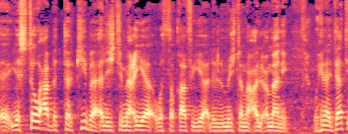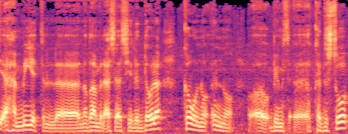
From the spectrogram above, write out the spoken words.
يستوعب التركيبة الاجتماعية والثقافية للمجتمع العماني. وهنا تاتي أهمية النظام الأساسي للدولة كونه إنه كدستور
